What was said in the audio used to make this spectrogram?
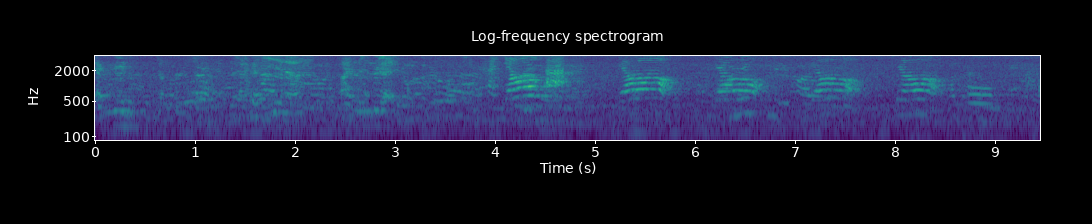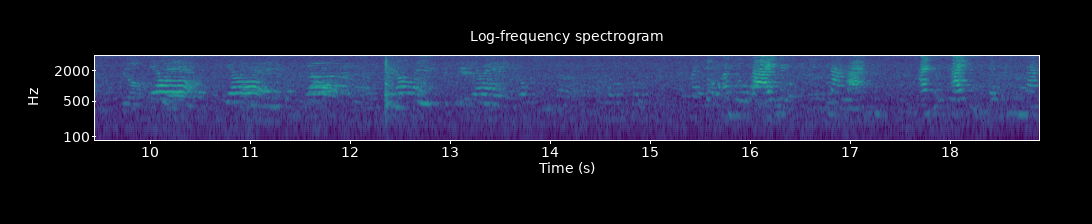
จะขึ้นอย่างนี้นะไปเรื่อยๆค่ะย่อค่ะ ย่อ ย่อ ย่อ ย่อโค้งย่อ ย่อ ย่อ ย่อ ย่อมาจบอันสุดท้ายนะคะ อันสุดท้ายถึงจะขึ้นนะ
